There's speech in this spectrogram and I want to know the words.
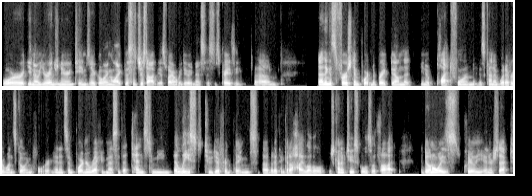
Or, you know, your engineering teams are going like, this is just obvious. Why aren't we doing this? This is crazy. Um, and I think it's first important to break down that, you know, platform is kind of what everyone's going for. And it's important to recognize that that tends to mean at least two different things. Uh, but I think at a high level, there's kind of two schools of thought that don't always clearly intersect.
